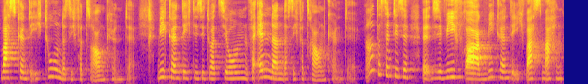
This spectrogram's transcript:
Was könnte ich tun, dass ich vertrauen könnte? Wie könnte ich die Situation verändern, dass ich vertrauen könnte? Ja, das sind diese, äh, diese Wie-Fragen. Wie könnte ich was machen?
